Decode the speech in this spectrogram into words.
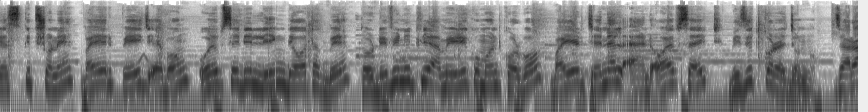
ডেসক্রিপশনে ভাইয়ের পেজ এবং ওয়েবসাইটের লিঙ্ক দেওয়া থাকবে। তো ডেফিনেটলি আমি রিকমেন্ড করব ভাইয়ের চ্যানেল অ্যান্ড ওয়েবসাইট ভিজিট করার জন্য। যারা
